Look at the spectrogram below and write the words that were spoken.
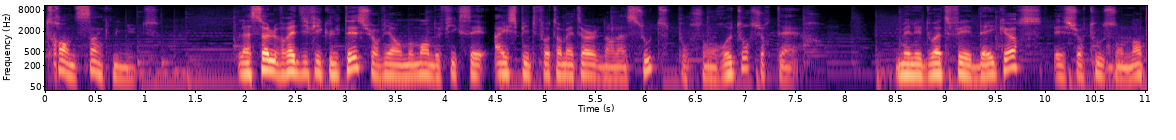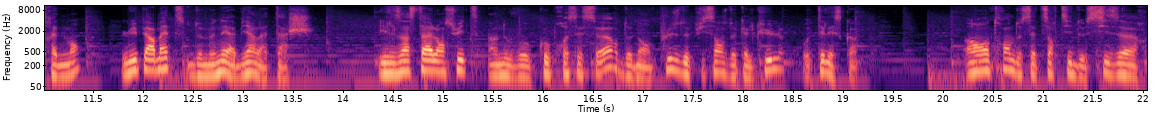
35 minutes. La seule vraie difficulté survient au moment de fixer High Speed Photometer dans la soute pour son retour sur Terre. Mais les doigts de fée d'Akers, et surtout son entraînement, lui permettent de mener à bien la tâche. Ils installent ensuite un nouveau coprocesseur donnant plus de puissance de calcul au télescope. En rentrant de cette sortie de 6 heures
